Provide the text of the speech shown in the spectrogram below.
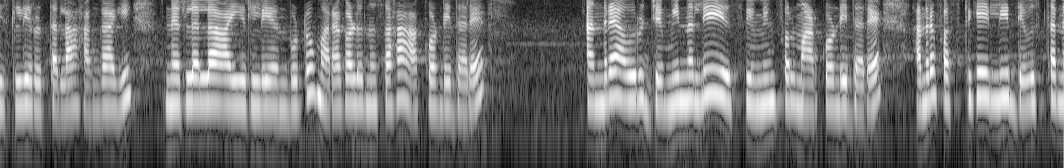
ಬಿಸಿಲಿರುತ್ತಲ್ಲ, ಹಾಗಾಗಿ ನೆರಳೆಲ್ಲ ಇರಲಿ ಅಂದ್ಬಿಟ್ಟು ಮರಗಳನ್ನು ಸಹ ಹಾಕ್ಕೊಂಡಿದ್ದಾರೆ ಅಂದರೆ ಅವರು ಜಮೀನಲ್ಲಿ ಸ್ವಿಮ್ಮಿಂಗ್ ಫೂಲ್ ಮಾಡ್ಕೊಂಡಿದ್ದಾರೆ. ಅಂದರೆ ಫಸ್ಟ್ಗೆ ಇಲ್ಲಿ ದೇವಸ್ಥಾನ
